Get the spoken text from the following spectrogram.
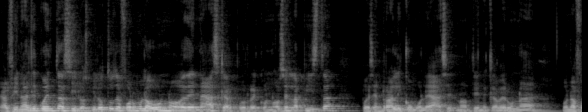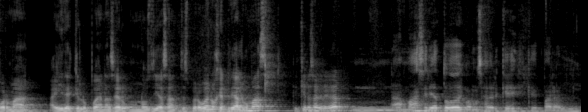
al final de cuentas, si los pilotos de Fórmula 1 o de NASCAR pues reconocen la pista, pues en rally cómo le hacen, ¿no? Tiene que haber una, una forma ahí de que lo puedan hacer unos días antes. Pero bueno, Henry, ¿algo más que quieres agregar? Mm, nada más, sería todo y vamos a ver qué, qué para el,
